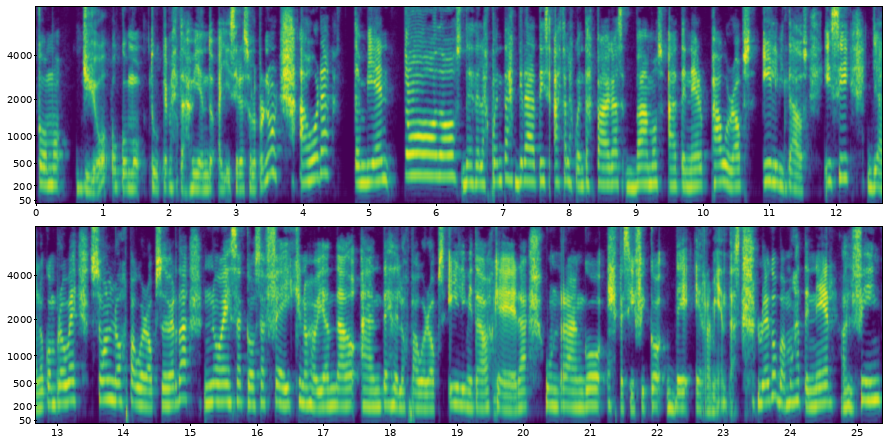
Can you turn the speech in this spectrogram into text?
como yo o como tú que me estás viendo allí si eres solopreneur. Ahora también todos, desde las cuentas gratis hasta las cuentas pagas, vamos a tener power-ups ilimitados. Y sí, ya lo comprobé, son los power-ups de verdad, no esa cosa fake que nos habían dado antes de los power-ups ilimitados, que era un rango específico de herramientas. Luego vamos a tener al fin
